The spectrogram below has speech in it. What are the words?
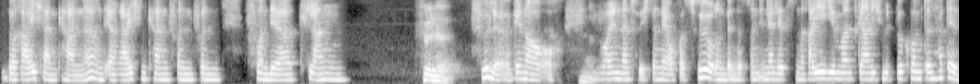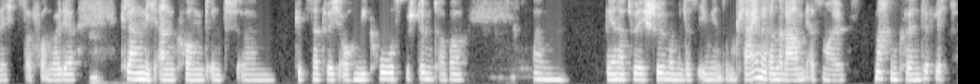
bereichern kann ne? und erreichen kann von, von, von der Klangfülle. Fülle, genau. Auch ja. die wollen natürlich dann ja auch was hören. Wenn das dann in der letzten Reihe jemand gar nicht mitbekommt, dann hat er nichts davon, weil der ja. Klang nicht ankommt. Und ähm, gibt es natürlich auch Mikros bestimmt, aber ähm, wäre natürlich schön, wenn man das irgendwie in so einem kleineren Rahmen erstmal machen könnte. Vielleicht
